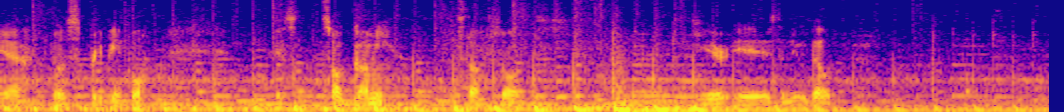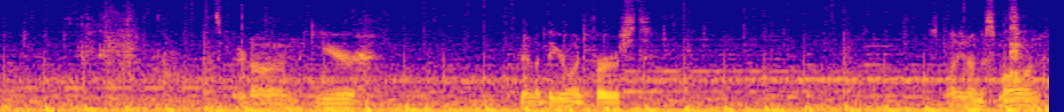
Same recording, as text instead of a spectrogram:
Yeah, it was pretty painful. It's, it's all gummy and stuff, so here is the new belt. Let's put it on the gear. Put on the bigger one first. Spot it on the small one.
